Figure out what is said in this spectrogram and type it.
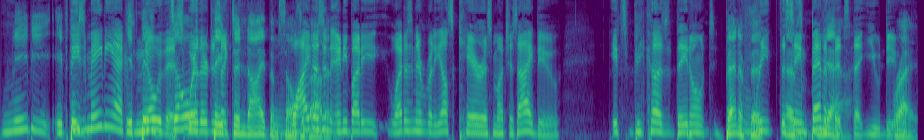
maybe if they These maniacs if they know this, why they're just they've like, denied themselves. why doesn't it. anybody? Why doesn't everybody else care as much as I do? It's because they don't benefit reap the as- same benefits yeah. that you do. Right.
